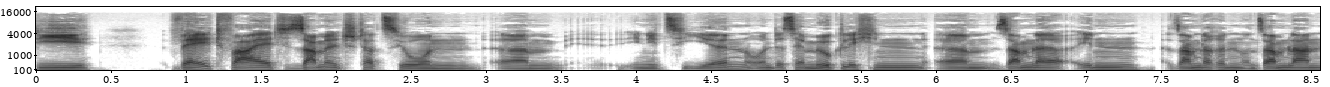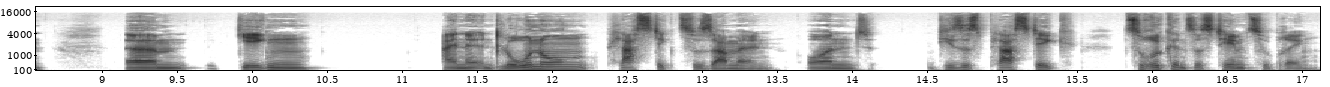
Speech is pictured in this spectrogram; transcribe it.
die weltweit Sammelstationen ähm, initiieren und es ermöglichen, ähm, SammlerInnen, Sammlerinnen und Sammlern ähm, gegen eine Entlohnung Plastik zu sammeln. Und dieses Plastik zurück ins System zu bringen.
